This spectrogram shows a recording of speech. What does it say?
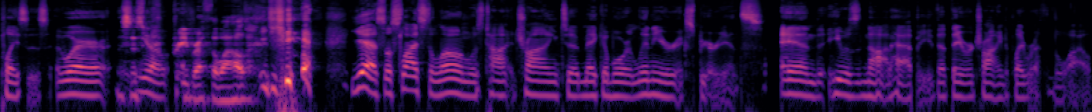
places. Where This is you know, pre Breath of the Wild. yeah, yeah. So Sly Stallone was ti trying to make a more linear experience, and he was not happy that they were trying to play Breath of the Wild.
